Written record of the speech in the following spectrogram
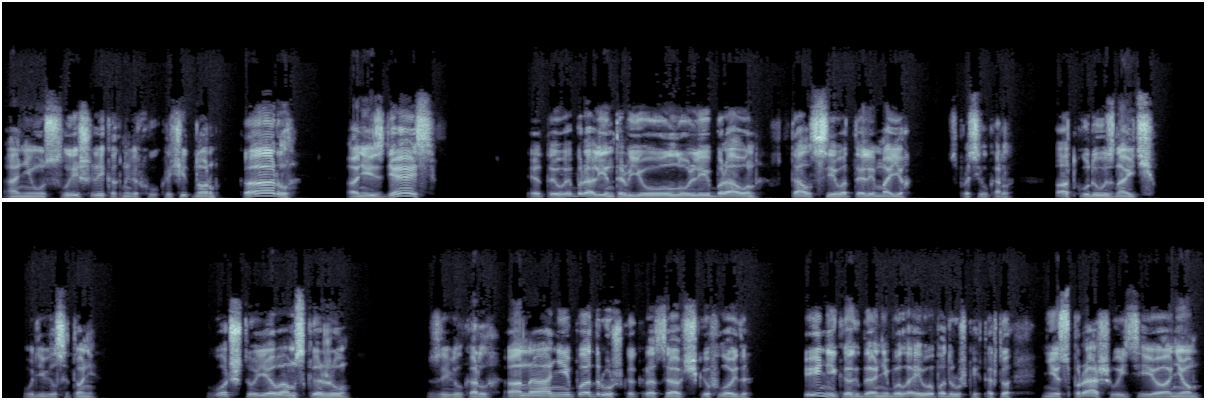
Они услышали, как наверху кричит Норм. — Карл, они здесь! — Это вы брали интервью у Лули Браун в Талси в отеле «Майо»? — спросил Карл. — Откуда вы знаете? — удивился Тони. — Вот что я вам скажу, — заявил Карл. — Она не подружка красавчика Флойда и никогда не была его подружкой, так что не спрашивайте ее о нем.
